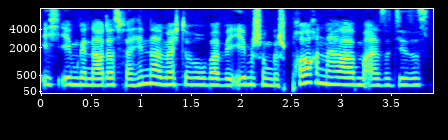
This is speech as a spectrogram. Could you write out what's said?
ich eben genau das verhindern möchte, worüber wir eben schon gesprochen haben, also dieses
